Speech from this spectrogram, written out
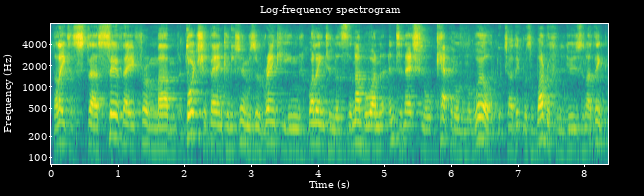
the latest uh, survey from um, Deutsche Bank in terms of ranking Wellington as the number one international capital in the world, which I think was wonderful news. And I think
